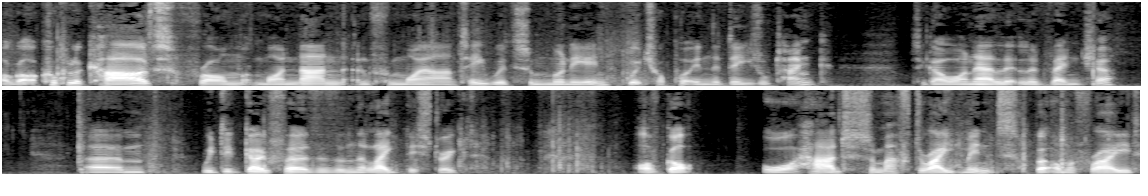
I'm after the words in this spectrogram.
I've got a couple of cards from my nan and from my auntie with some money in, which I'll put in the diesel tank to go on our little adventure. Um, we did go further than the Lake District. I've got, or I had, some after eight mints, but I'm afraid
